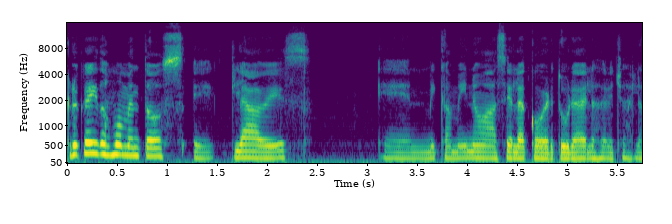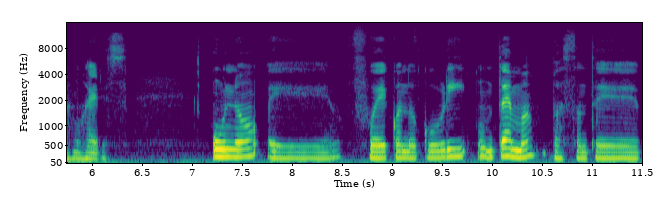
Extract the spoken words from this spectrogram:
Creo que hay dos momentos eh, claves en mi camino hacia la cobertura de los derechos de las mujeres. Uno eh, fue cuando cubrí un tema bastante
